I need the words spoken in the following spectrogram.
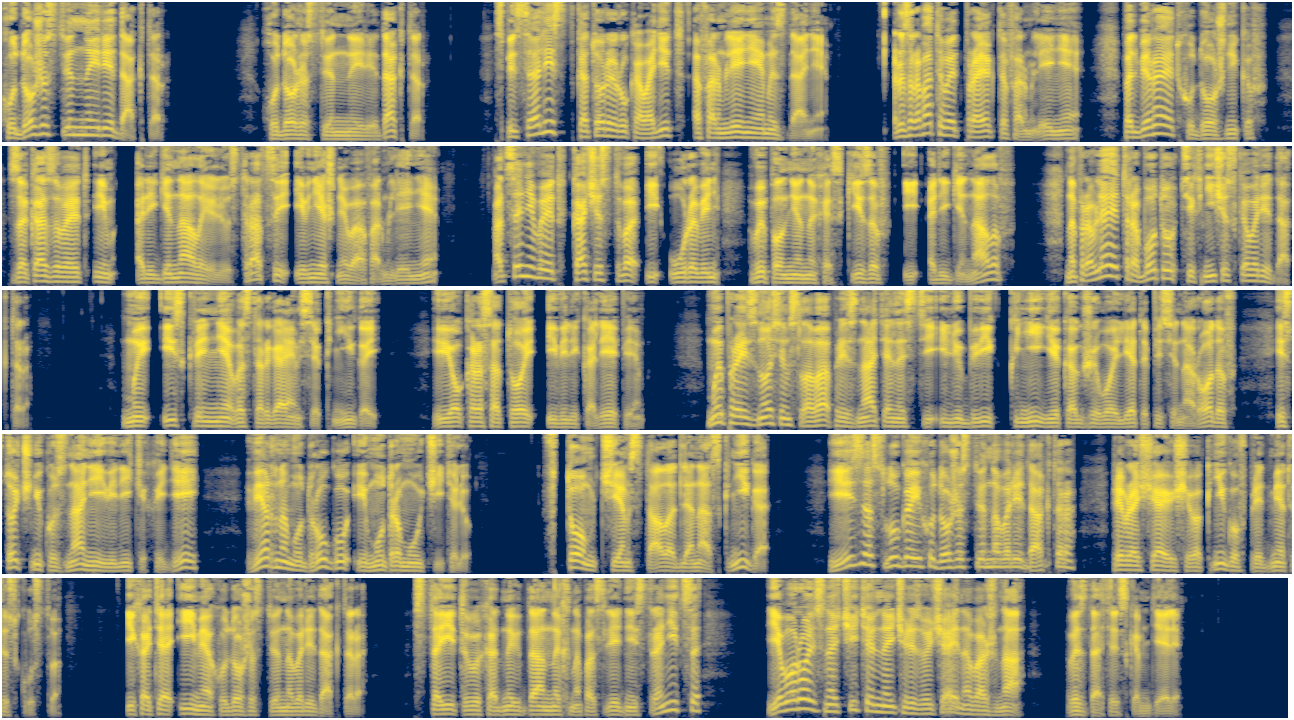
Художественный редактор. Художественный редактор – специалист, который руководит оформлением издания, разрабатывает проект оформления, подбирает художников, заказывает им оригиналы иллюстраций и внешнего оформления, оценивает качество и уровень выполненных эскизов и оригиналов, направляет работу технического редактора. Мы искренне восторгаемся книгой, ее красотой и великолепием. Мы произносим слова признательности и любви к книге как живой летописи народов, источнику знаний и великих идей, верному другу и мудрому учителю. В том, чем стала для нас книга, есть заслуга и художественного редактора, превращающего книгу в предмет искусства. И хотя имя художественного редактора стоит в выходных данных на последней странице, его роль значительна и чрезвычайно важна в издательском деле.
